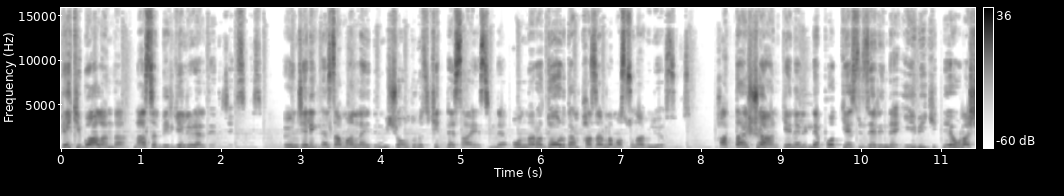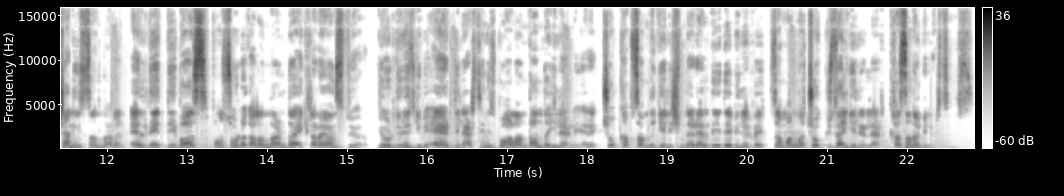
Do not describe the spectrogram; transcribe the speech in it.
Peki bu alanda nasıl bir gelir elde edeceksiniz? Öncelikle zamanla edinmiş olduğunuz kitle sayesinde onlara doğrudan pazarlama sunabiliyorsunuz. Hatta şu an genellikle podcast üzerinde iyi bir kitleye ulaşan insanların elde ettiği bazı sponsorluk alanlarını da ekrana yansıtıyorum. Gördüğünüz gibi eğer dilerseniz bu alandan da ilerleyerek çok kapsamlı gelişimler elde edebilir ve zamanla çok güzel gelirler kazanabilirsiniz.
